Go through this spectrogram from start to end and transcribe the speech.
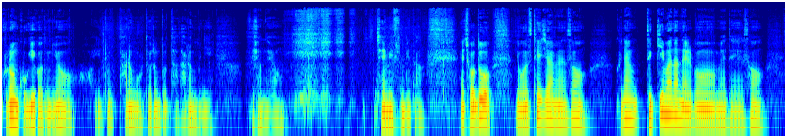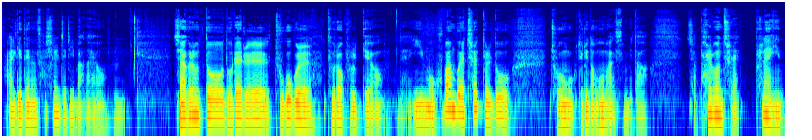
그런 곡이거든요. 또 다른 곡들은 또 다 다른 분이 쓰셨네요. 재밌습니다. 네, 저도 원스테이지 하면서 그냥 듣기만 한 앨범에 대해서 알게 되는 사실들이 많아요. 음. 자, 그럼 또 노래를 두 곡을 들어볼게요. 네, 이뭐 후반부의 트랙들도 좋은 곡들이 너무 많습니다. 자, 8번 트랙, Plane,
